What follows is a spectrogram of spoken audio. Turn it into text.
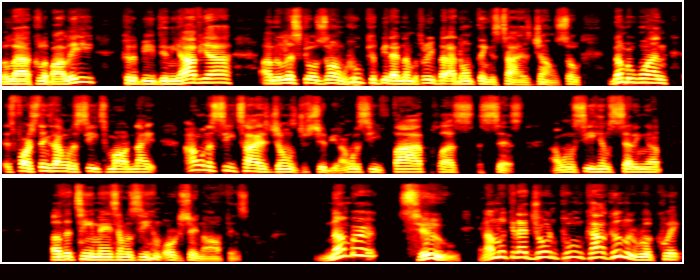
Bilal Coulibaly? Could it be? On um, the list goes on. Who could be that number three? But I don't think it's Tyus Jones. So number one, as far as things I want to see tomorrow night, I want to see Tyus Jones distribute. I want to see five plus assists. I want to see him setting up – other teammates. I'm gonna see him orchestrating the offense. Number two, and I'm looking at Jordan Poole and Kyle Kuzma real quick.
